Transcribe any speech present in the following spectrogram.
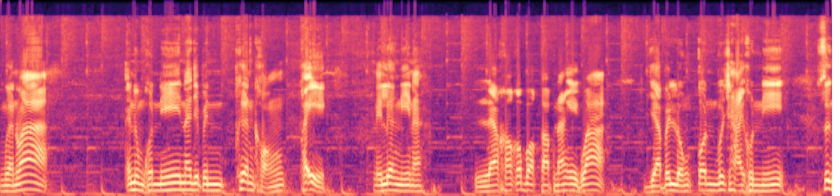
เหมือนว่าไอ้หนุ่มคนนี้น่าจะเป็นเพื่อนของพระเอกในเรื่องนี้นะ แล้วเขาก็บอกกับนางเอกว่า อย่าไปหลงกลผู้ชายคนนี้ ซึ่ง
